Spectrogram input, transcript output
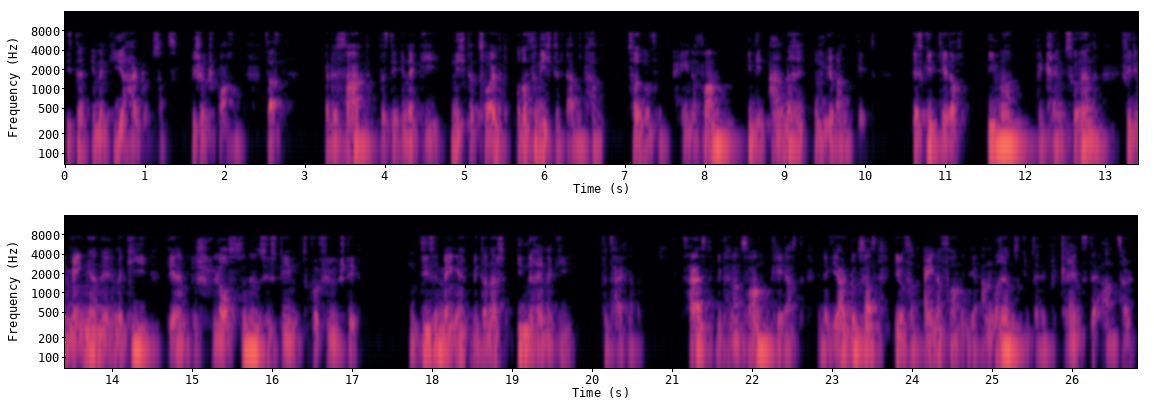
ist der Energieerhaltungssatz, wie schon gesprochen. Das heißt, er besagt, dass die Energie nicht erzeugt oder vernichtet werden kann, sondern nur von einer Form in die andere umgewandelt wird. Es gibt jedoch immer Begrenzungen für die Menge an Energie, die einem geschlossenen System zur Verfügung steht. Und diese Menge wird dann als innere Energie bezeichnet. Das heißt, wir können sagen, okay, erst Energiehaltungssatz, immer von einer Form in die andere und es gibt eine begrenzte Anzahl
